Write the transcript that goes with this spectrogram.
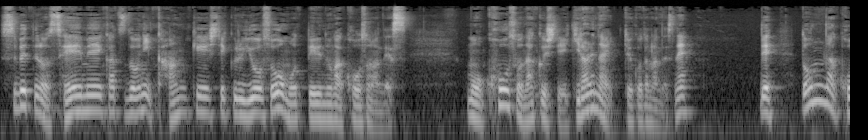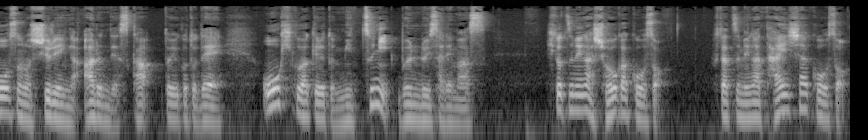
全ての生命活動に関係してくる要素を持っているのが酵素なんです。もう酵素なくして生きられないということなんですね。で、どんな酵素の種類があるんですか？ということで、大きく分けると3つに分類されます。1つ目が消化酵素。2つ目が代謝酵素。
